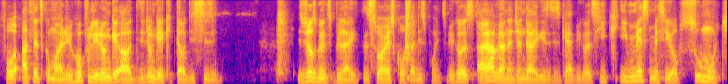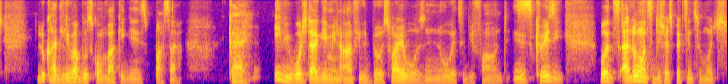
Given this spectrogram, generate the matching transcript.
For Atletico Madrid, hopefully they don't get out. They don't get kicked out this season. It's just going to be like the Suarez course at this point because I have an agenda against this guy because he he messed Messi up so much. Look at Liverpool's comeback against Barca. Guy, if you watch that game in Anfield, bro, Suarez was nowhere to be found. It's crazy. But I don't want to disrespect him too much.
